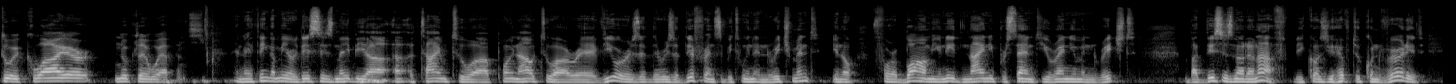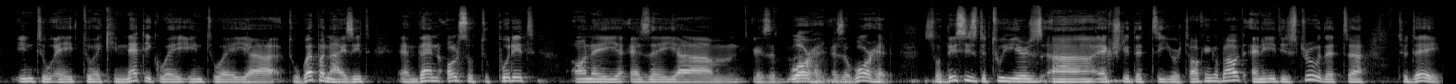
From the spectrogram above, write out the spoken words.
to acquire nuclear weapons. And I think, Amir, this is maybe a, a time to uh, point out to our uh, viewers that there is a difference between enrichment. You know, for a bomb, you need 90% uranium enriched, but this is not enough because you have to convert it into a to a kinetic way, into a uh, to weaponize it, and then also to put it on a as a um, as a warhead as a warhead. So this is the two years uh, actually that you're talking about, and it is true that uh, today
